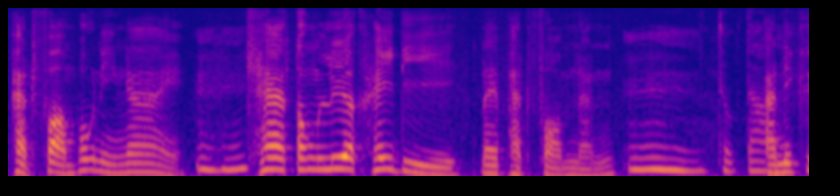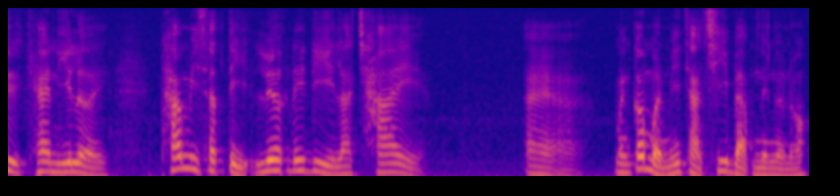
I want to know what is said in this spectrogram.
แพลตฟอร์มพวกนี้ง่ายอือฮึแค่ต้องเลือกให้ดีในแพลตฟอร์มนั้นอืมถูกต้อง อันนี้คือแค่นี้เลย ถ้ามีสติเลือกได้ดีและใช่อ่ามันก็เหมือนมิจฉาชีพแบบหนึ่งอะเนาะ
